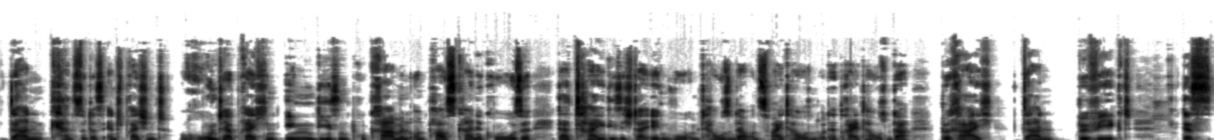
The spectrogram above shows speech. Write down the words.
dann kannst du das entsprechend runterbrechen in diesen Programmen und brauchst keine große Datei, die sich da irgendwo im Tausender und Zweitausend oder Dreitausender Bereich dann bewegt. Das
